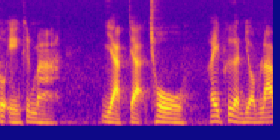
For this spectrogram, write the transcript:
ตัวเองขึ้นมา อยากจะโชว์ให้เพื่อนยอมรับ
